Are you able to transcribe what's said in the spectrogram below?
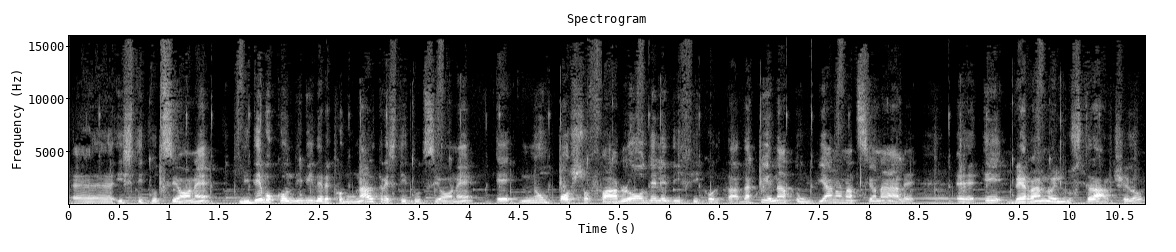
eh, istituzione, li devo condividere con un'altra istituzione e non posso farlo, ho delle difficoltà. Da qui è nato un piano nazionale eh, e verranno a illustrarcelo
